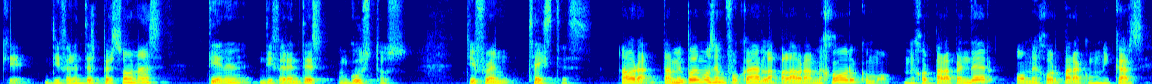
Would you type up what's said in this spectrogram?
que diferentes personas tienen diferentes gustos, different tastes. Ahora, también podemos enfocar la palabra mejor como mejor para aprender o mejor para comunicarse.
